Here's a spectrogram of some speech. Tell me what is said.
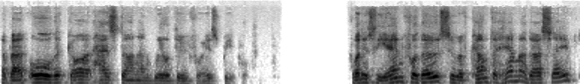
about all that God has done and will do for his people. What is the end for those who have come to him and are saved?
